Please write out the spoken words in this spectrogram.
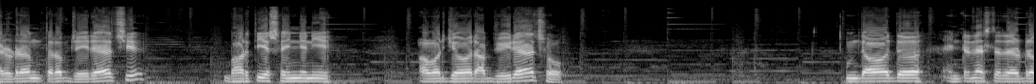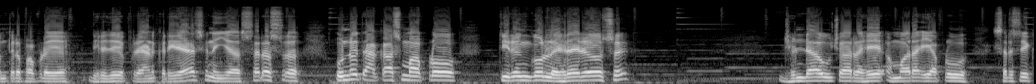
એરોડ્રામ તરફ જઈ રહ્યા છીએ. ભારતીય સૈન્યની અવર જવર આપ જોઈ રહ્યા છો. અમદાવાદ ઇન્ટરનેશનલ એરોડ્રોમ તરફ આપણે ધીરે ધીરે પ્રયાણ કરી રહ્યા છીએ ને અહીંયા સરસ ઉન્નત આકાશમાં આપણો તિરંગો લહેરાઈ રહ્યો છે. ઝંડા ઊંચા રહે અમારા એ આપણું સરસ એક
